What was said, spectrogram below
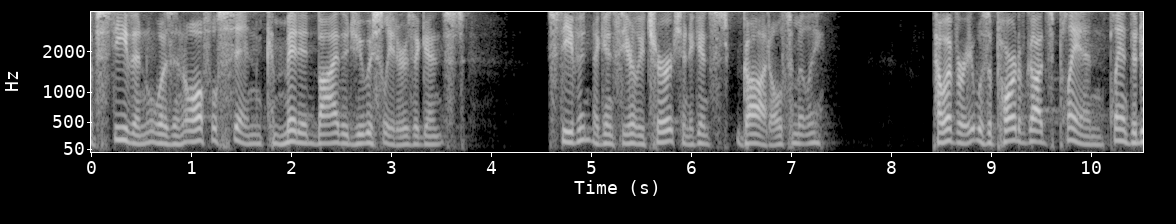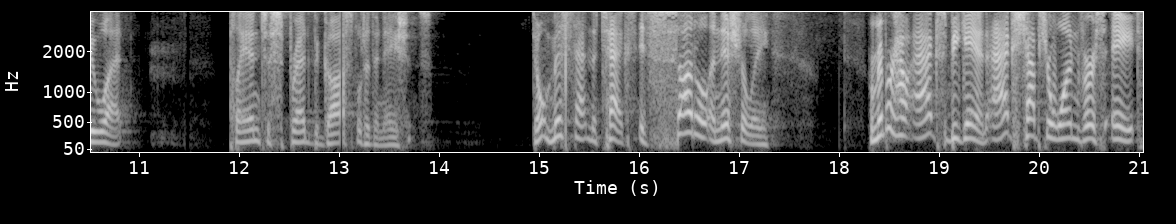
of Stephen was an awful sin committed by the Jewish leaders against Stephen, against the early church, and against God ultimately. However, it was a part of God's plan. Plan to do what? Plan to spread the gospel to the nations. Don't miss that in the text. It's subtle initially. Remember how Acts began. Acts chapter 1, verse 8,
